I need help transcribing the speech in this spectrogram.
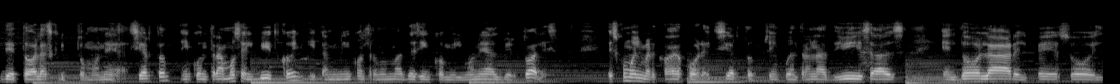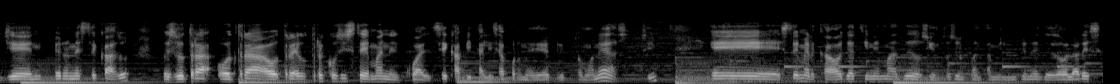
de todas las criptomonedas, ¿cierto? Encontramos el Bitcoin y también encontramos más de 5.000 monedas virtuales. Es como el mercado de Forex, ¿cierto? Se encuentran las divisas, el dólar, el peso, el yen, pero en este caso, pues otra, otra, otra, otro ecosistema en el cual se capitaliza por medio de criptomonedas, ¿sí? Eh, este mercado ya tiene más de 250 mil millones de dólares.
